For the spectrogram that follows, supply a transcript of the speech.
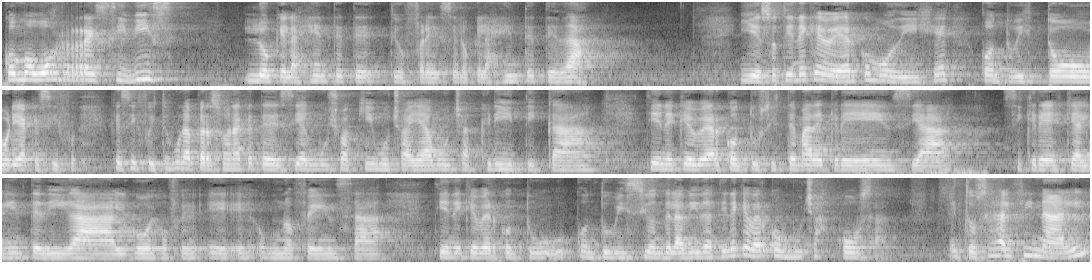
cómo vos recibís lo que la gente te, ofrece, lo que la gente te da. Y eso tiene que ver, como dije, con tu historia, que si, que si fuiste una persona que te decían mucho aquí, mucho allá, mucha crítica, tiene que ver con tu sistema de creencia, si crees que alguien te diga algo es, eh, es una ofensa, tiene que ver con tu, con tu visión de la vida, tiene que ver con muchas cosas. Entonces al final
